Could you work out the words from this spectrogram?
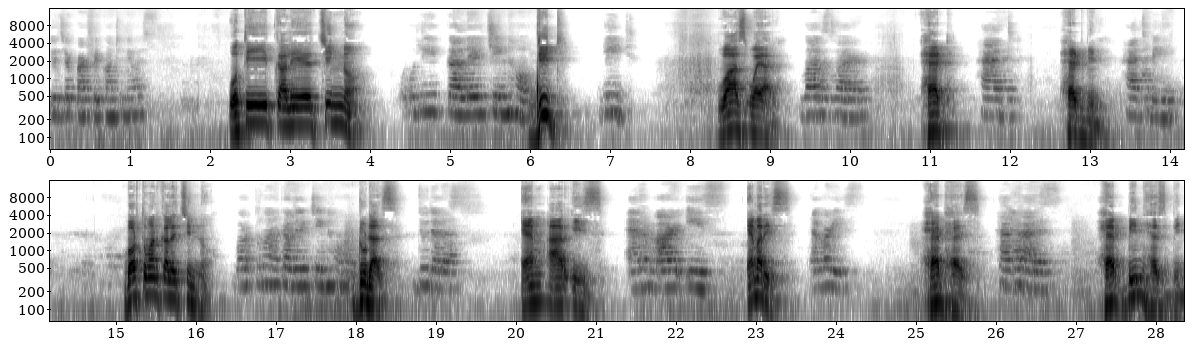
future perfect continuous অতীতকালের চিহ্ন অতীতকালের চিহ্ন। Did did. Was were was were had had. Had been had been. বর্তমানকালের চিহ্ন? বর্তমানকালের চিহ্ন। Do does do does am are is am are is ever is. Have has have has. Have been has been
